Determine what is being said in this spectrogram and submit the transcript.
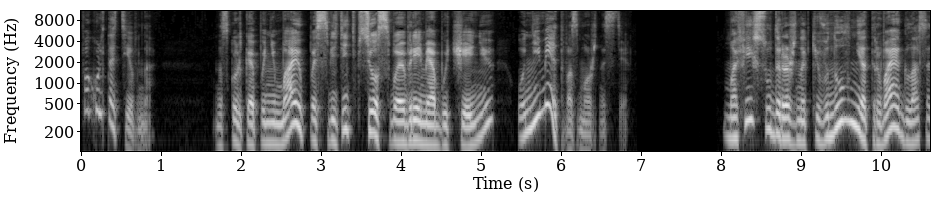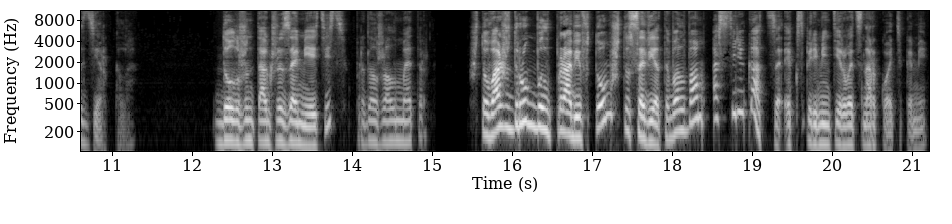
факультативно. Насколько я понимаю, посвятить все свое время обучению он не имеет возможности. Мафей судорожно кивнул, не отрывая глаз от зеркала. — Должен также заметить, — продолжал мэтр, — что ваш друг был праве в том, что советовал вам остерегаться экспериментировать с наркотиками,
